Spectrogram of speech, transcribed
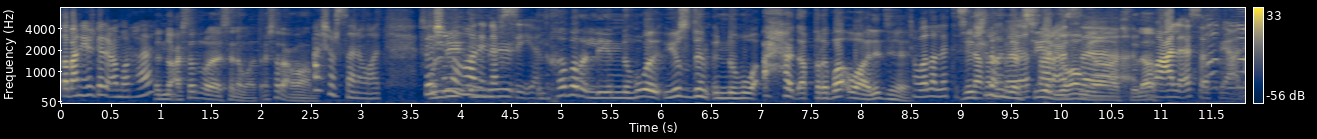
طبعا هي إيش قد عمرها؟ إنه عشر سنوات عشر اعوام عشر سنوات. واللي- فشنو هذه النفسيه الخبر اللي إنه هو يصدم إنه هو أحد أقرباء والدها. والله لا تستغرب شنو هالنفسية صار اليوم يا سلاف؟ مع الأسف يعني.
